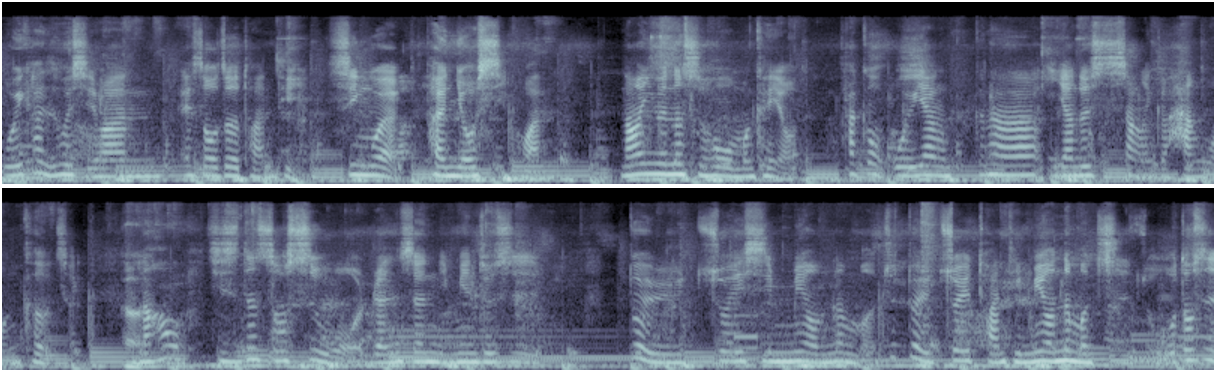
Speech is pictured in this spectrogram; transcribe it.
我一开始会喜欢 XO 这个团体，是因为朋友喜欢，然后因为那时候我们可以有他跟我一样，跟他一样，就上一个韩文课程，嗯、然后其实那时候是我人生里面就是。对于追星没有那么，就对于追团体没有那么执着，我都是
